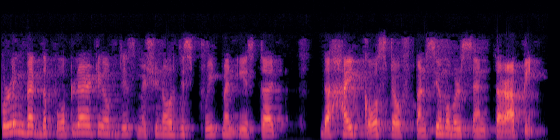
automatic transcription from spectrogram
pulling back the popularity of this machine or this treatment is that the high cost of consumables and therapy.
